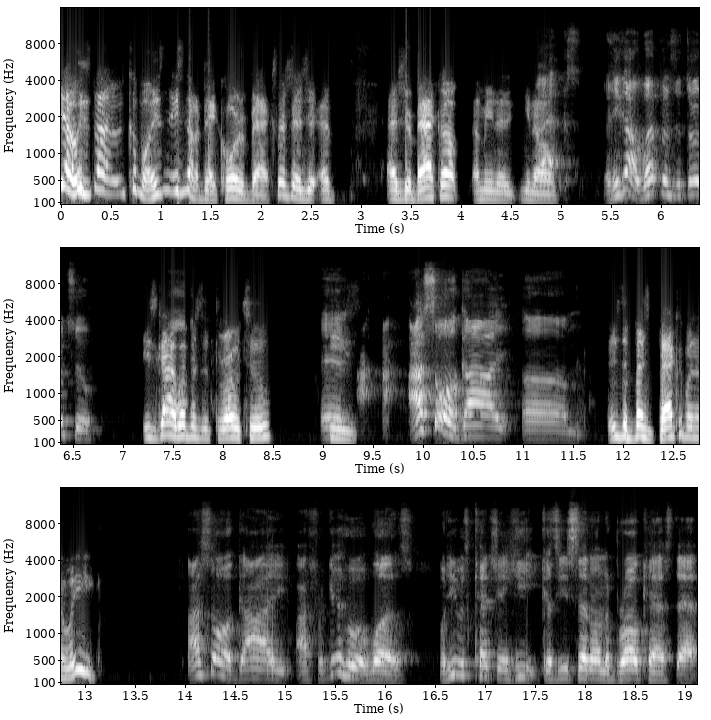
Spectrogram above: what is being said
Yeah, he's not. Come on, he's, he's not a bad quarterback, especially as your as, as your backup. I mean, uh, you know, Facts. And he got weapons to throw to. He's got weapons to throw to. He's- I, I saw a guy. Um, He's the best backup in the league. I saw a guy. I forget who it was, but he was catching heat because he said on the broadcast that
